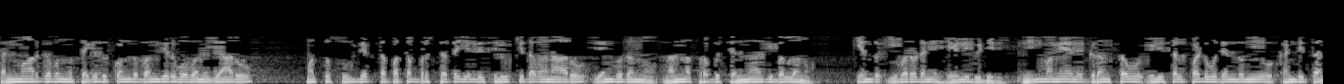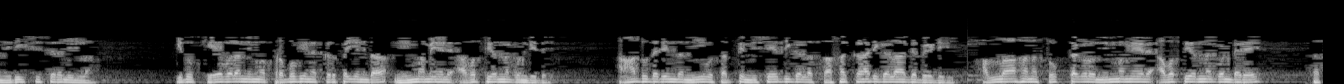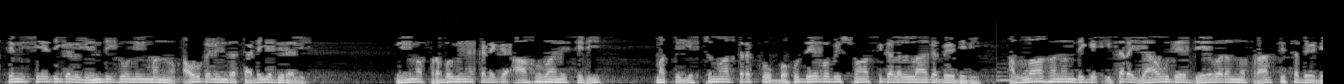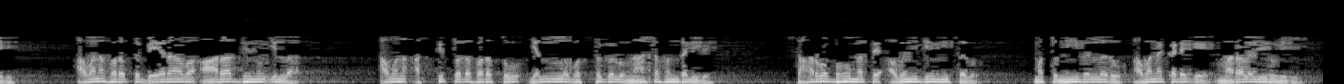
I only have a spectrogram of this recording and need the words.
ಸನ್ಮಾರ್ಗವನ್ನು ತೆಗೆದುಕೊಂಡು ಬಂದಿರುವವನು ಯಾರು ಮತ್ತು ಸುವ್ಯಕ್ತ ಪಥಭ್ರಷ್ಟತೆಯಲ್ಲಿ ಸಿಲುಕಿದವನಾರು ಎಂಬುದನ್ನು ನನ್ನ ಪ್ರಭು ಚೆನ್ನಾಗಿ ಬಲ್ಲನು ಎಂದು ಇವರೊಡನೆ ಹೇಳಿಬಿಡಿರಿ. ನಿಮ್ಮ ಮೇಲೆ ಗ್ರಂಥವು ಇಳಿಸಲ್ಪಡುವುದೆಂದು ನೀವು ಖಂಡಿತ ನಿರೀಕ್ಷಿಸಿರಲಿಲ್ಲ. ಇದು ಕೇವಲ ನಿಮ್ಮ ಪ್ರಭುವಿನ ಕೃಪೆಯಿಂದ ನಿಮ್ಮ ಮೇಲೆ ಅವತೀರ್ಣಗೊಂಡಿದೆ. ಆದುದರಿಂದ ನೀವು ಸತ್ಯ ನಿಷೇಧಿಗಳ ಸಹಕಾರಿಗಳಾಗಬೇಡಿ. ಅಲ್ಲಾಹನ ಸೂಕ್ತಗಳು ನಿಮ್ಮ ಮೇಲೆ ಅವತೀರ್ಣಗೊಂಡರೆ ಸತ್ಯ ನಿಷೇಧಿಗಳು ಎಂದಿಗೂ ನಿಮ್ಮನ್ನು ಅವುಗಳಿಂದ ತಡೆಯದಿರಲಿ. ನಿಮ್ಮ ಪ್ರಭುವಿನ ಕಡೆಗೆ ಆಹ್ವಾನಿಸಿರಿ ಮತ್ತು ಎಷ್ಟು ಮಾತ್ರಕ್ಕೂ ಬಹುದೇವ ವಿಶ್ವಾಸಿಗಳಲ್ಲಾಗಬೇಡಿರಿ. ಅಲ್ಲಾಹನೊಂದಿಗೆ ಇತರ ಯಾವುದೇ ದೇವರನ್ನು ಪ್ರಾರ್ಥಿಸಬೇಡಿರಿ. ಅವನ ಹೊರತು ಬೇರಾವ ಆರಾಧ್ಯನೂ ಇಲ್ಲ. ಅವನ ಅಸ್ತಿತ್ವದ ಹೊರತು ಎಲ್ಲ ವಸ್ತುಗಳು ನಾಶ ಹೊಂದಲಿವೆ. ಸಾರ್ವಭೌಮತೆ ಅವನಿಗೆ ಮೀಸಲು ಮತ್ತು ನೀವೆಲ್ಲರೂ ಅವನ ಕಡೆಗೆ ಮರಳಲಿರುವಿರಿ.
